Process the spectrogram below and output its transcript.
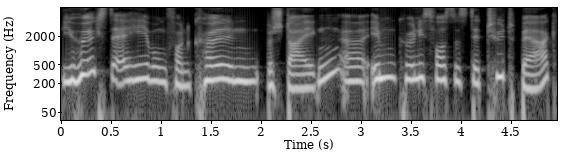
die höchste Erhebung von Köln besteigen. Äh, Im Königsforst ist der Tütberg.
